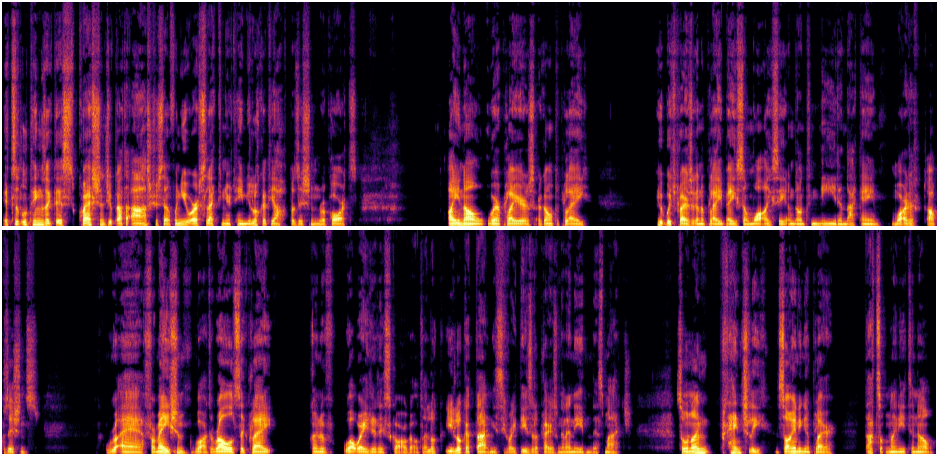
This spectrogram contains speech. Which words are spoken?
It's little things like this, questions you've got to ask yourself when you are selecting your team. You look at the opposition reports. I know where players are going to play, which players are going to play based on what I see I'm going to need in that game. What are the opposition's uh, formation, what are the roles they play, kind of what way do they score goals. I look, you look at that and you see, right, these are the players I'm going to need in this match. So when I'm potentially signing a player, that's something I need to know.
